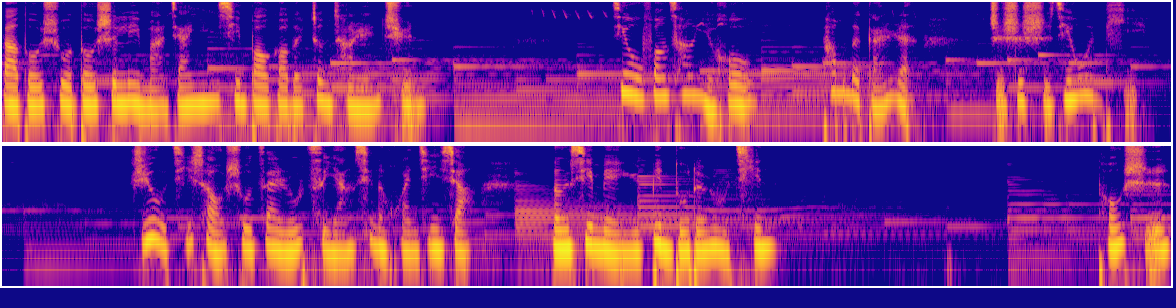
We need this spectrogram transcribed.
大多数都是立马加阴性报告的正常人群。进入方舱以后，他们的感染只是时间问题。只有极少数在如此阳性的环境下，能幸免于病毒的入侵。同时，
